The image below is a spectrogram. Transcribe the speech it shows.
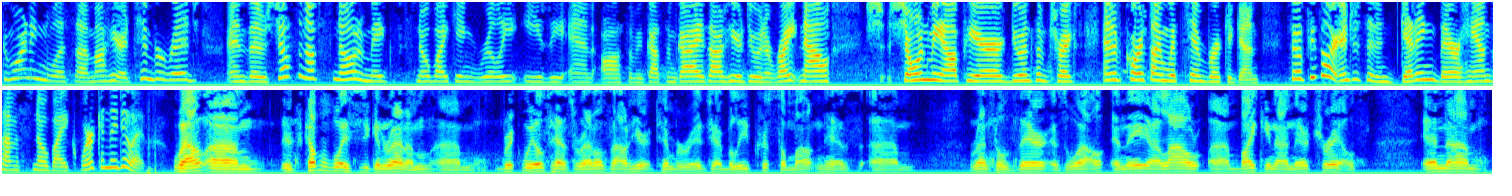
Good morning, Melissa. I'm out here at Timber Ridge, and there's just enough snow to make snow biking really easy and awesome. We've got some guys out here doing it right now, sh showing me up here, doing some tricks, and of course I'm with Tim Brick again. So if people are interested in getting their hands on a snow bike, where can they do it? Well, um, there's a couple places you can rent them. Um, Brick Wheels has rentals out here at Timber Ridge. I believe Crystal Mountain has um, rentals there as well, and they allow um, biking on their trails. And um,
